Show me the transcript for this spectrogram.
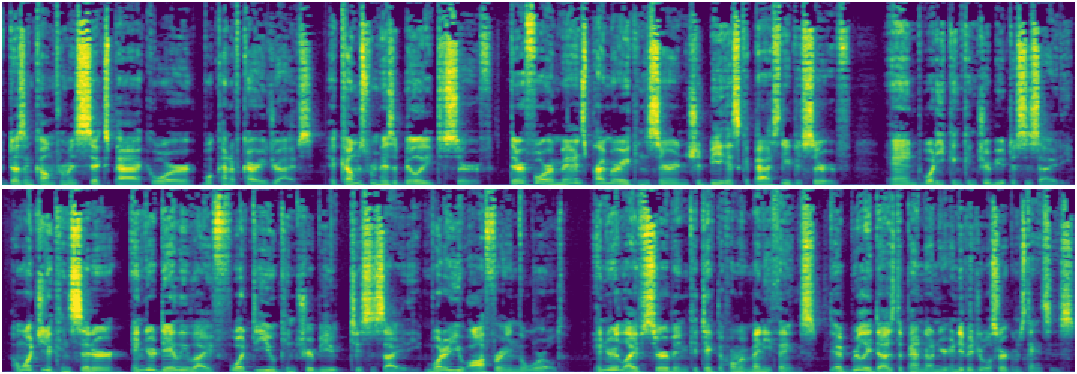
it doesn't come from his six pack or what kind of car he drives. It comes from his ability to serve. Therefore, a man's primary concern should be his capacity to serve and what he can contribute to society. I want you to consider in your daily life what do you contribute to society? What are you offering the world? In your life, serving could take the form of many things. It really does depend on your individual circumstances.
